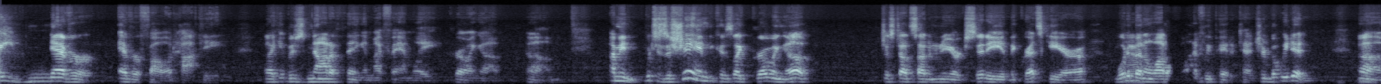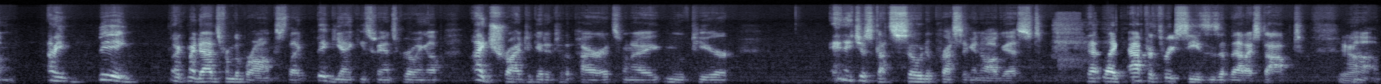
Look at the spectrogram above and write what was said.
I, never ever followed hockey. Like it was not a thing in my family growing up. Um, I mean, which is a shame because like growing up just outside of New York City in the Gretzky era would have Yeah. been a lot of fun if we paid attention, but we didn't. Um, I mean, big like my dad's from the Bronx, like big Yankees fans growing up. I tried to get into the Pirates when I moved here. And it just got so depressing in August that like after three seasons of that, I stopped. yeah, Um,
